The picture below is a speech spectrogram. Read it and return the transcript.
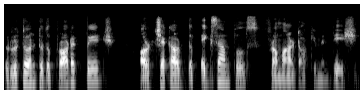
return to the product page or check out the examples from our documentation.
